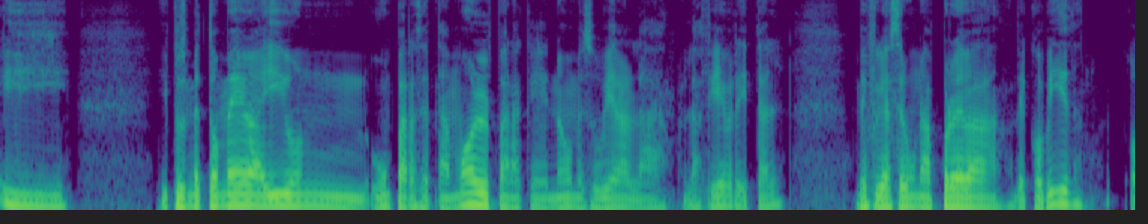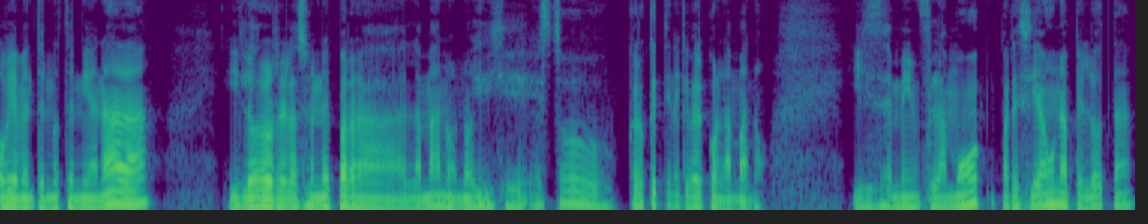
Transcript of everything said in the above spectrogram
Y, y pues me tomé ahí un, un paracetamol para que no me subiera la, la fiebre y tal. Me fui a hacer una prueba de COVID. Obviamente no tenía nada y lo relacioné para la mano, ¿no? Y dije, esto creo que tiene que ver con la mano. Y se me inflamó, parecía una pelota.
